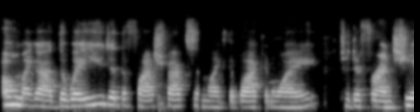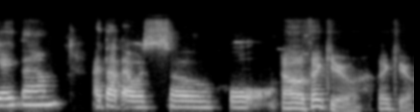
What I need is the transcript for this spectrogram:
oh my god the way you did the flashbacks in like the black and white to differentiate them i thought that was so cool. Oh thank you. Thank you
